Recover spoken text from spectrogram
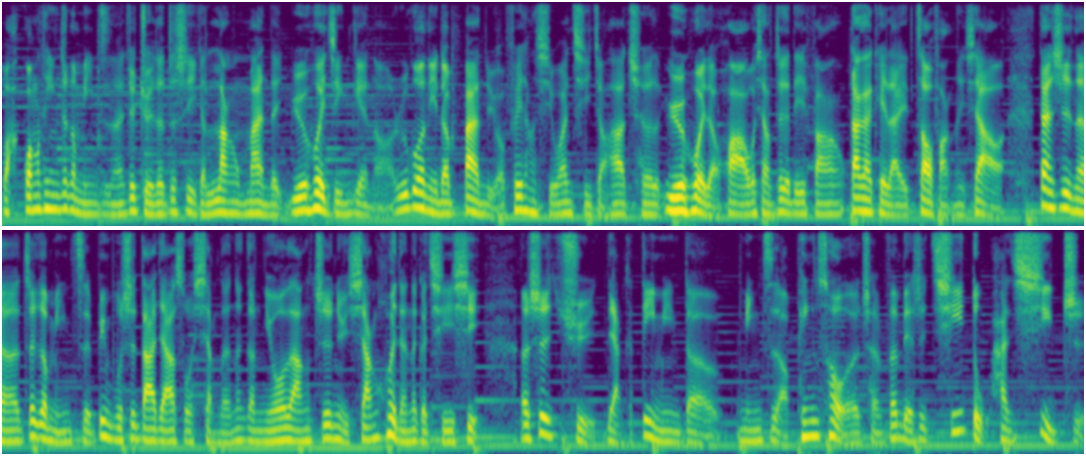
哇，光听这个名字呢，就觉得这是一个浪漫的约会景点哦。如果你的伴侣有非常喜欢骑脚踏车约会的话，我想这个地方大概可以来造访一下哦。但是呢，这个名字并不是大家所想的那个牛郎织女相会的那个七夕，而是取两个地名的名字哦拼凑而成，分别是七堵和细致。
